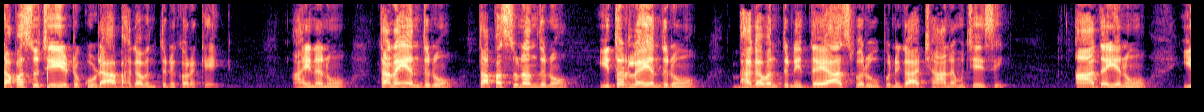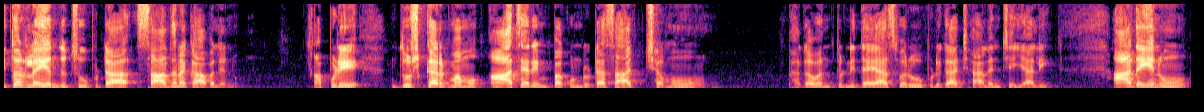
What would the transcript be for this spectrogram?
తపస్సు చేయుట కూడా భగవంతుని కొరకే. ఆయనను తన యందును తపస్సునందును ఇతరుల యందును భగవంతుని దయాస్వరూపునిగా ధ్యానము చేసి ఆ దయను ఇతరుల యందు చూపుట సాధన కావలెను. అప్పుడే దుష్కర్మము ఆచరింపకుండుట సాధ్యము. భగవంతుని దయాస్వరూపుడిగా ధ్యానం చేయాలి ఆ దయను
